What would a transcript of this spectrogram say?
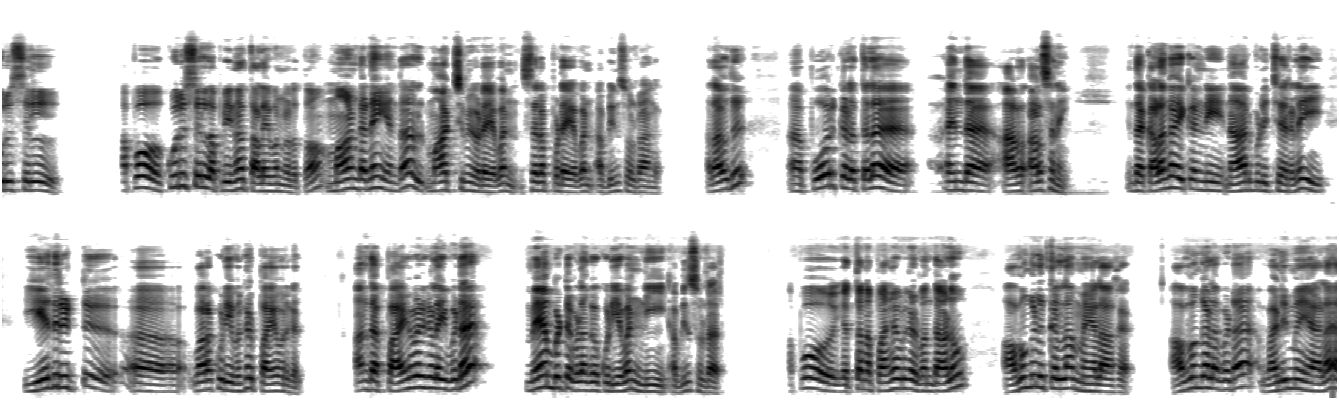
குருசில் அப்போது குருசில் அப்படின்னா தலைவன் அர்த்தம். மாண்டனை என்றால் மாட்சிமையுடையவன் சிறப்புடையவன் அப்படின்னு சொல்கிறாங்க அதாவது போர்க்களத்தில் இந்த அர- அரசனை இந்த கலங்காய் கண்ணி நார்முடிச்சேரலை எதிரிட்டு வரக்கூடியவர்கள் பகைவர்கள். அந்த பகைவர்களை விட மேம்பட்டு விளங்கக்கூடியவன் நீ அப்படின்னு சொல்கிறார் அப்போது எத்தனை பகைவர்கள் வந்தாலும் அவங்களுக்கெல்லாம் மேலாக அவங்கள விட வலிமையால்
